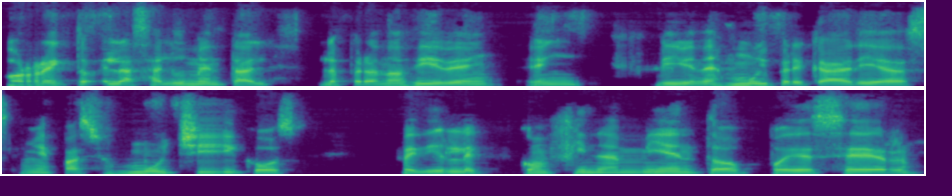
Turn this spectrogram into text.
Correcto, la salud mental. Los peruanos viven en viviendas muy precarias, en espacios muy chicos. Pedirle confinamiento puede ser,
